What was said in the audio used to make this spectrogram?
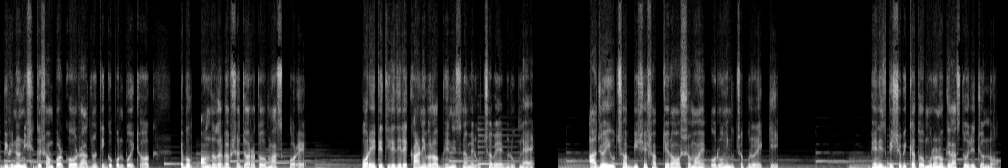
বিভিন্ন নিষিদ্ধ সম্পর্ক, রাজনৈতিক গোপন বৈঠক, এবং অন্ধকার ব্যবসা জড়াতো মাস্ক পরে। পরে এটি ধীরে ধীরে কার্নিভাল অফ ভেনিস নামের উৎসবে রূপ নেয়। আজও এই উৎসব বিশ্বের সবচেয়ে রহস্যময় ও রঙিন উৎসবগুলোর একটি। ভেনিস বিশ্ববিখ্যাত মুরানো গ্লাস তৈরির জন্য।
